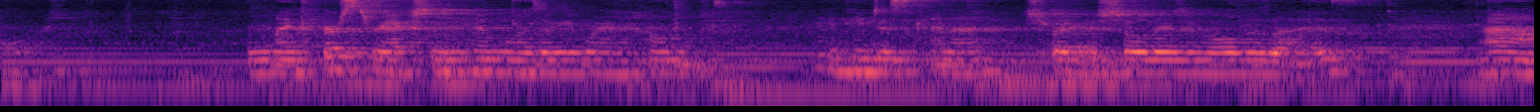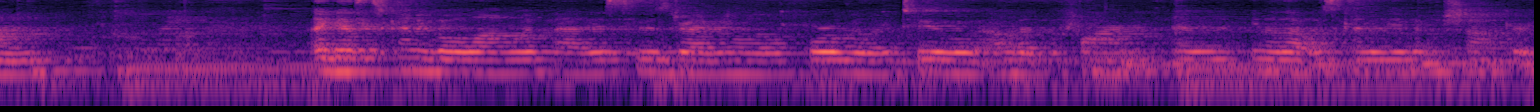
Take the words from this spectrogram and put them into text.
horse. my first reaction to him was, "Are you wearing a helmet?" And he just kind of shrugged his shoulders and rolled his eyes. Um, I guess to kind of go along with that is he was driving a little four wheeler too out at the farm, and you know that was kind of even a shocker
